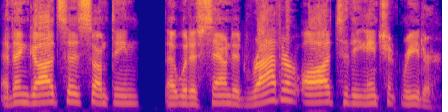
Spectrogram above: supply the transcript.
And then God says something that would have sounded rather odd to the ancient reader,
